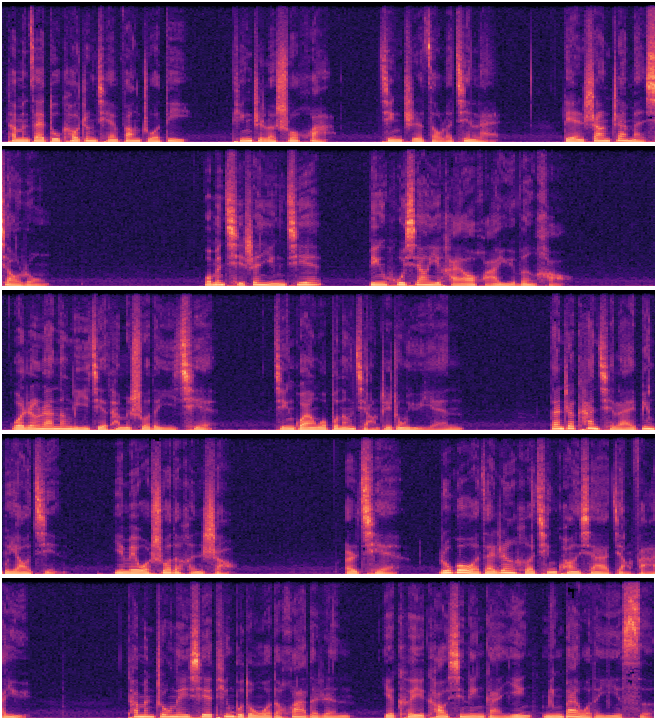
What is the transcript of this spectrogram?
他们在渡口正前方着地，停止了说话，径直走了进来，脸上沾满笑容。我们起身迎接，并互相以海奥华语问好。我仍然能理解他们说的一切，尽管我不能讲这种语言，但这看起来并不要紧，因为我说的很少。而且，如果我在任何情况下讲法语，他们中那些听不懂我的话的人也可以靠心灵感应明白我的意思。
